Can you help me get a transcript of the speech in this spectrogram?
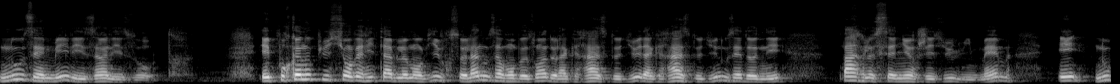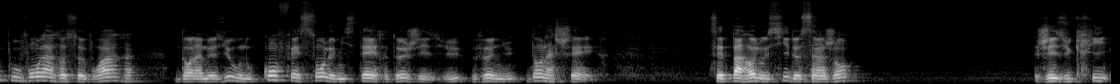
nous aimer les uns les autres. Et pour que nous puissions véritablement vivre cela, nous avons besoin de la grâce de Dieu, la grâce de Dieu nous est donnée par le Seigneur Jésus lui-même, et nous pouvons la recevoir dans la mesure où nous confessons le mystère de Jésus venu dans la chair. Cette parole aussi de Saint Jean, Jésus-Christ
